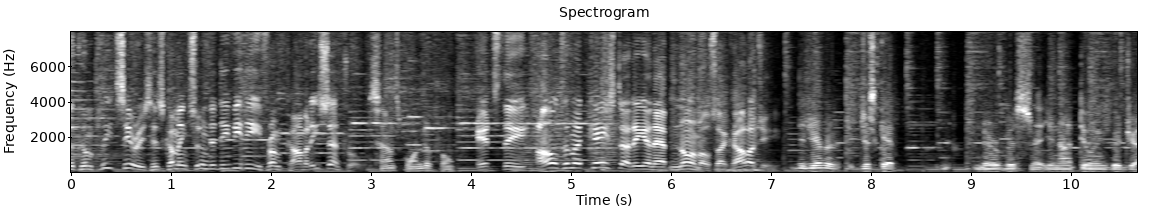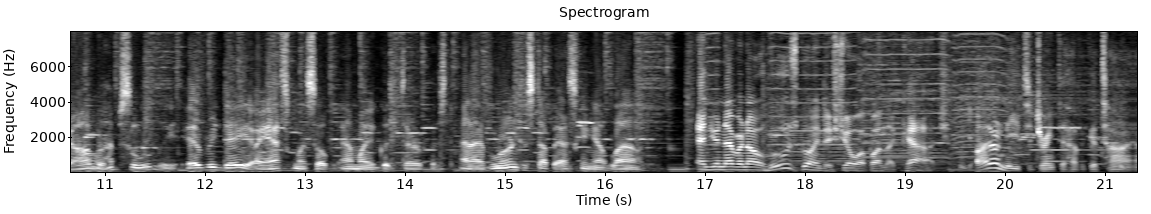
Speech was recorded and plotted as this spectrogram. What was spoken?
The complete series is coming soon to DVD from Comedy Central. Sounds wonderful. It's the ultimate case study in abnormal psychology. Did you ever just get nervous that you're not doing a good job? Oh, absolutely. Every day I ask myself, am I a good therapist? And I've learned to stop asking out loud. And you never know who's going to show up on the couch. I don't need to drink to have a good time.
